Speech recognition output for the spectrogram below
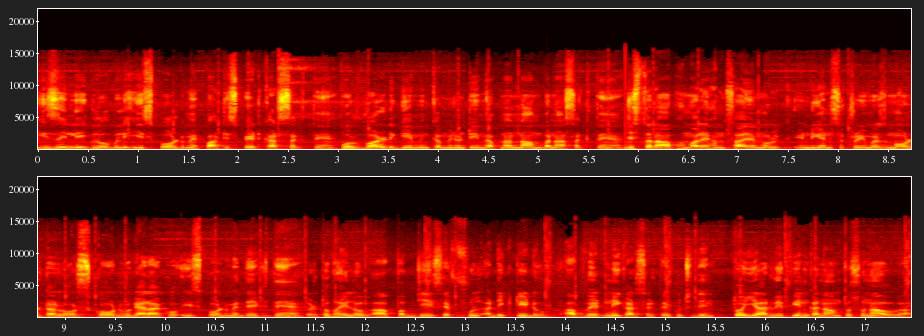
ईजिली ग्लोबली स्पोर्ट में पार्टिसिपेट कर सकते हैं और वर्ल्ड गेमिंग कम्युनिटी में अपना नाम बना सकते हैं। जिस तरह आप हमारे, हम हमसाए मुल्क इंडियन स्ट्रीमर्स मोर्टल और स्कोड वगैरह को ई स्पोर्ट में देखते हैं। अगर तो भाई लोग, आप पबजी से फुल अडिक्टेड हो, आप वेट नहीं कर सकते कुछ दिन। तो यार वीपीएन का नाम तो सुना होगा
